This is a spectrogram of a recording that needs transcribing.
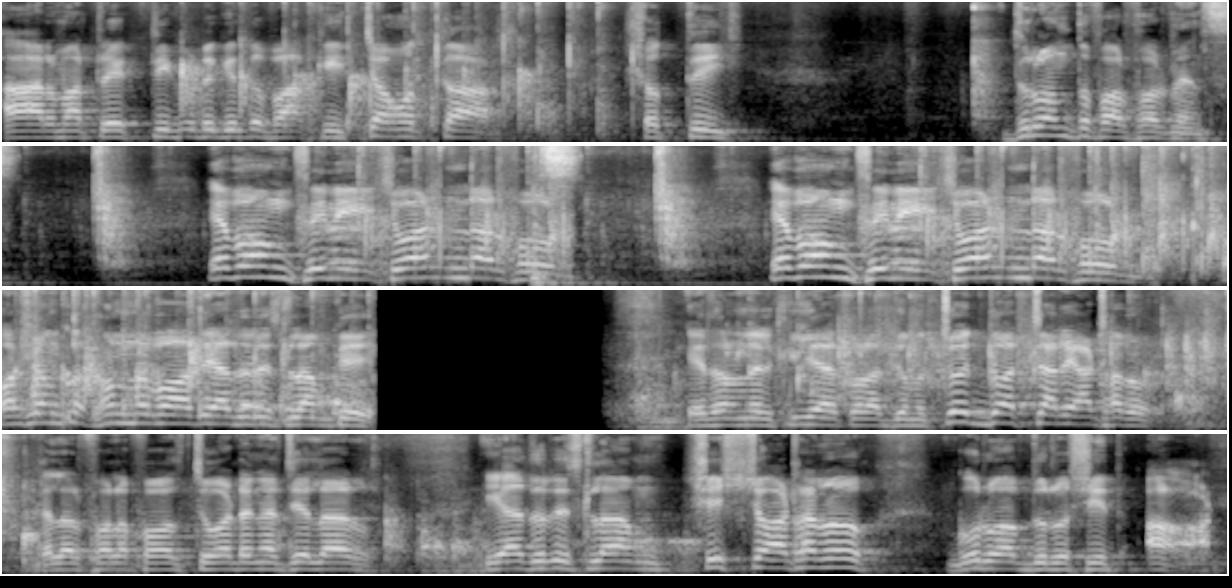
আর মাত্র একটি করে কিন্তু বাকি। চমৎকার। সত্যিই দুরন্ত পারফরমেন্স এবং ফিনিশ ওয়ান্ডারফুল এবং ফিনিশ ওয়ান্ডারফুল অসংখ্য ধন্যবাদ ইয়াদুল ইসলামকে। এ ধরনের ক্লিয়ার করার জন্য চোদ্দ আর চারে আঠারো। খেলার ফলাফল চুয়াডাঙ্গা জেলার ইয়াদুল ইসলাম শীর্ষ আঠারো, গুরু আব্দুর রশিদ আট।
